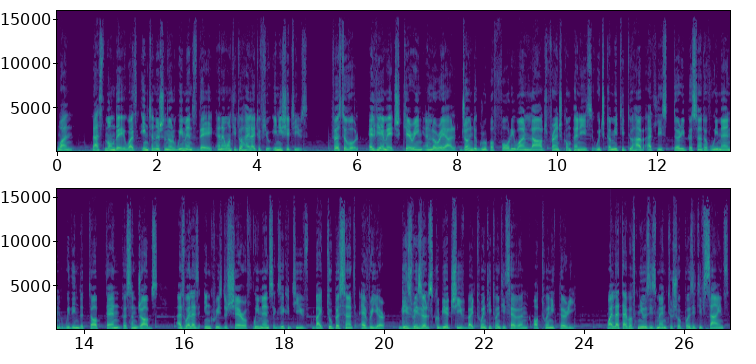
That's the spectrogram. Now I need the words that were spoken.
1. Last Monday was International Women's Day, and I wanted to highlight a few initiatives. First of all, LVMH, Kering, and L'Oreal joined a group of 41 large French companies which committed to have at least 30% of women within the top 10% jobs, as well as increase the share of women's executive by 2% every year. These results could be achieved by 2027 or 2030. While that type of news is meant to show positive signs,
